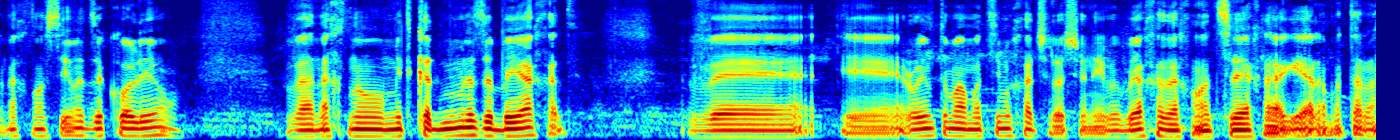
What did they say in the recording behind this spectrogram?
אנחנו עושים את זה כל יום. ואנחנו מתקדמים לזה ביחד. ורואים את המאמצים אחד של השני, וביחד אנחנו נצליח להגיע למטרה.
